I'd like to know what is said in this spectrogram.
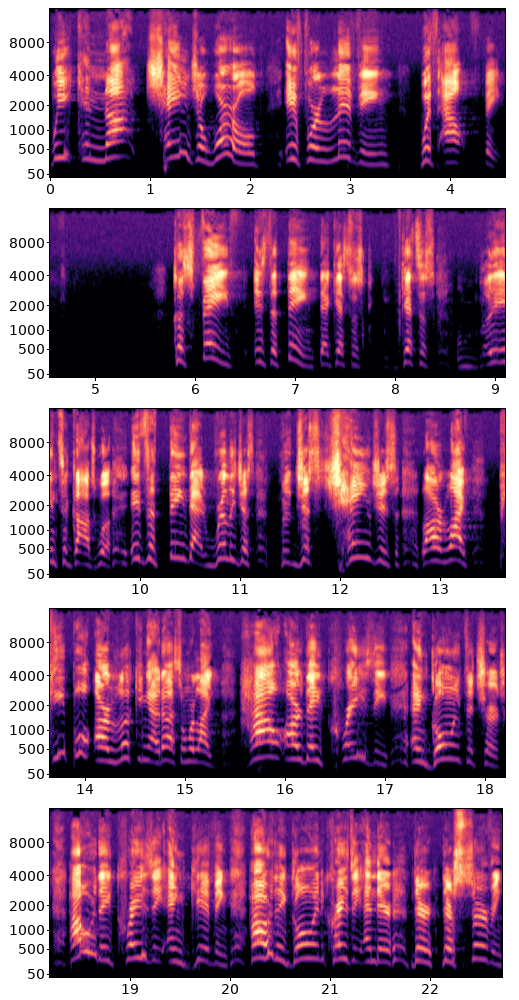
We cannot change a world if we're living without faith. Because faith is the thing that gets us gets us into God's will. It's a thing that really just just changes our life. People are looking at us and we're like, how are they crazy and going to church? How are they crazy and giving? How are they going crazy and they're they're they're serving?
